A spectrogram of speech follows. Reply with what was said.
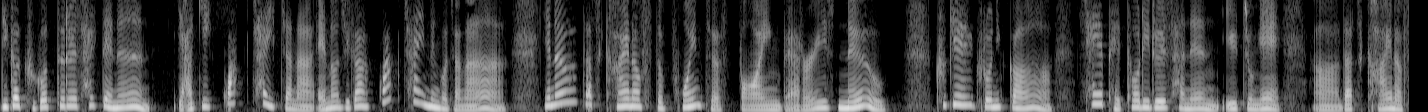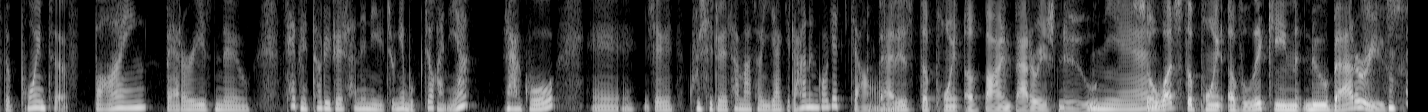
네가 그것들을 살 때는 약이 꽉 차 있잖아. 에너지가 꽉 차 있는 거잖아. You know, that's kind of the point of buying batteries new. 그게 그러니까 새 배터리를 사는 일종의 uh, that's kind of the point of buying batteries new. 새 배터리를 사는 일종의 목적 아니야? 라고 에, 이제 구실을 삼아서 이야기를 하는 거겠죠. That is the point of buying batteries new. Yeah. So what's the point of licking new batteries?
